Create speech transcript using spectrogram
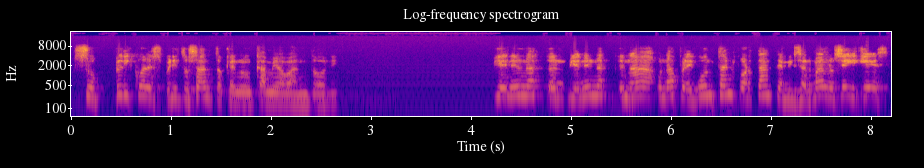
suplico al Espíritu Santo que nunca me abandone. Viene una, viene una, una, pregunta importante, mis hermanos, y es,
